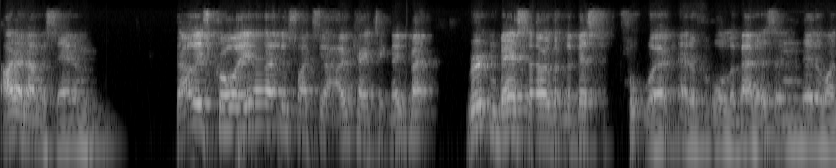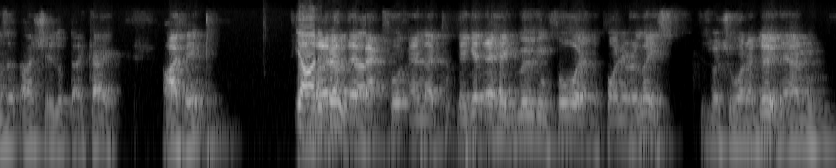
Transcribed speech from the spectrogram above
I don't understand them. Now, at least Crawley, that looks like an okay technique, but Root and Bairstow have got the best footwork out of all the batters, and they're the ones that actually looked okay. I think. Yeah, I'd They load agree up with their that. back foot and they they get their head moving forward at the point of release. Is what you want to do, and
